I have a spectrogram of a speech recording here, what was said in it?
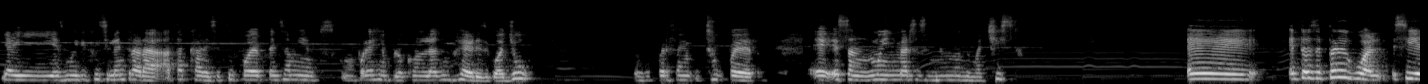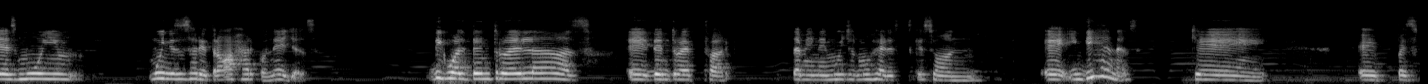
Y ahí es muy difícil entrar a atacar ese tipo de pensamientos, como por ejemplo con las mujeres guayú, super, super eh, están muy inmersas en el mundo machista. Eh, entonces, pero igual, sí es muy, muy necesario trabajar con ellas. Igual dentro de las, eh, dentro de FARC, también hay muchas mujeres que son eh, indígenas, que pues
